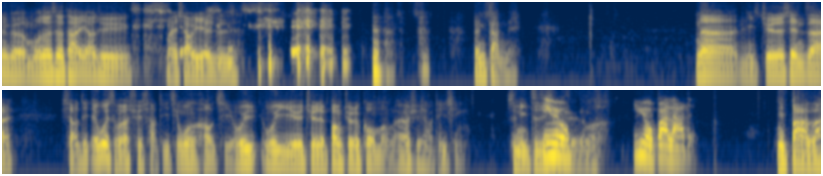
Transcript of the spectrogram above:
那个摩托车他要去买宵夜，是不是？很赶呢。那你觉得现在小提，哎、欸，为什么要学小提琴？我很好奇。我我以为觉得棒球就够猛了，还要学小提琴，是你自己想学的吗？因为，因为我爸拉的。你爸拉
